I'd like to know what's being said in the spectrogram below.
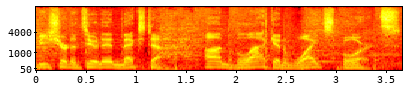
Be sure to tune in next time on Black and White Sports.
